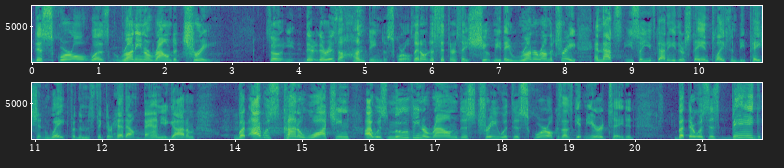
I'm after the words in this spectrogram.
this squirrel was running around a tree. So there, there is a hunting to squirrels. They don't just sit there and say, shoot me. They run around the tree. And that's, so you've got to either stay in place and be patient and wait for them to stick their head out and bam, you got them. But I was kind of watching, I was moving around this tree with this squirrel because I was getting irritated. But there was this big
